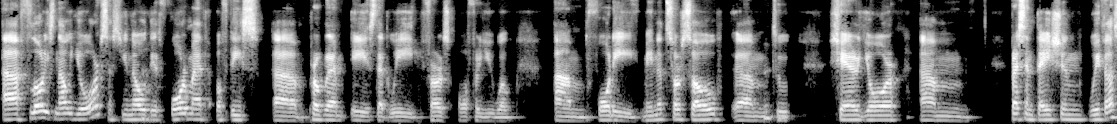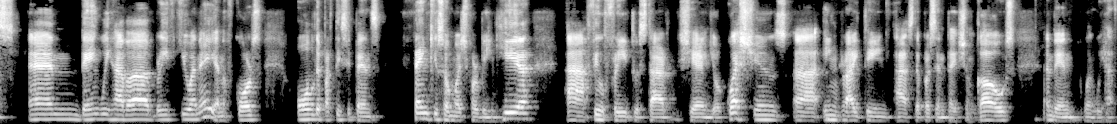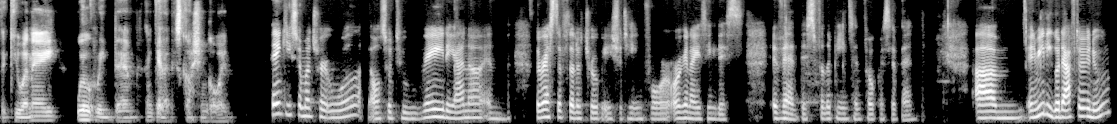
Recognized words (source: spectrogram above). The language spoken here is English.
uh, floor is now yours. As you know, the format of this um, program is that we first offer you, well, um, 40 minutes or so um, mm-hmm. to share your um, presentation with us. And then we have a brief Q&A. And of course, all the participants, thank you so much for being here. Uh, feel free to start sharing your questions uh, in writing as the presentation goes. And then when we have the Q&A, we'll read them and get a discussion going. Thank you so much, Raul. Also to Ray, Diana, and the rest of the La Trobe Asia team for organizing this event, this Philippines in Focus event. Um, and really, good afternoon.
